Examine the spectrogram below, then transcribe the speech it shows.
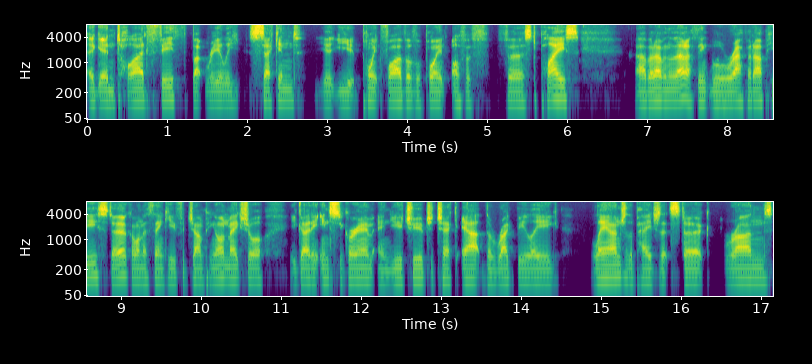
Again, tied fifth, but really second. You, you 0.5 of a point off of first place. Uh, but other than that, I think we'll wrap it up here. Stirk, I want to thank you for jumping on. Make sure you go to Instagram and YouTube to check out the Rugby League Lounge, the page that Stirk runs.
